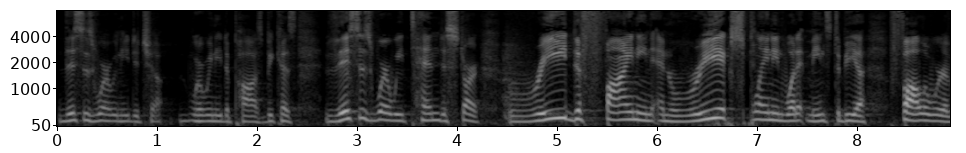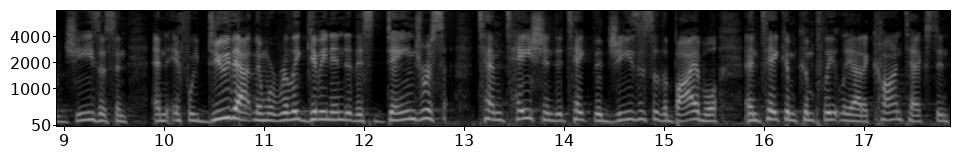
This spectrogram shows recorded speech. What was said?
this is where we need to ch- where we need to pause because this is where we tend to start redefining and re-explaining what it means to be a follower of Jesus and and if we do that then we're really giving into this dangerous temptation to take the Jesus of the Bible and take him completely out of context and,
